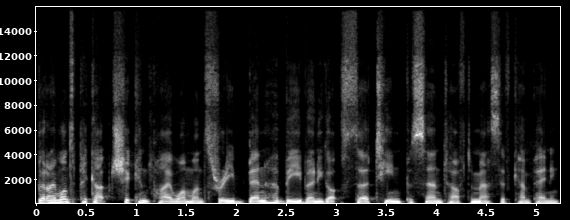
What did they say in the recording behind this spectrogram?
but I want to pick up Chicken Pie 113. Ben Habib only got 13% after massive campaigning.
